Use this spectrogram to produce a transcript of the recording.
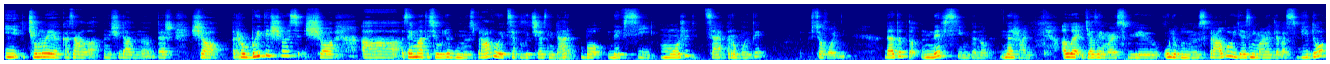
І чому я казала нещодавно теж, що робити щось, що а, займатися улюбленою справою це величезний дар, бо не всі можуть це робити сьогодні. Да, тобто не всім дано, на жаль. Але я займаюся своєю улюбленою справою, я знімаю для вас відео,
